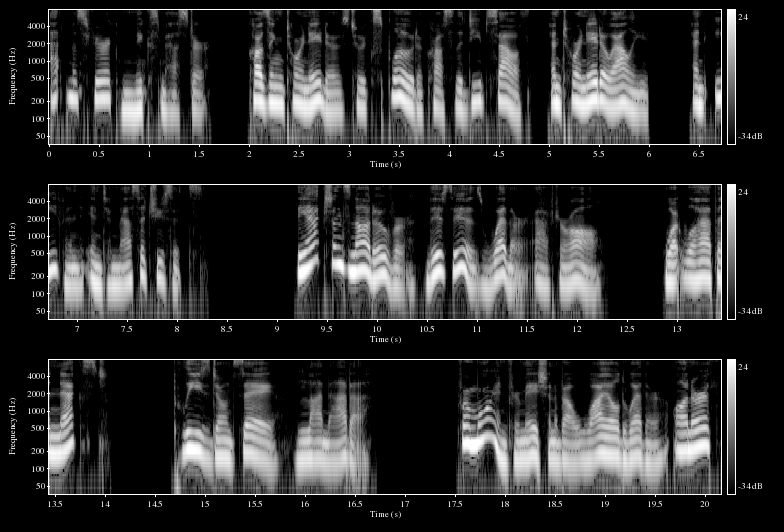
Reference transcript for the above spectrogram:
atmospheric mixmaster causing tornadoes to explode across the Deep South and Tornado Alley, and even into Massachusetts. The action's not over. This is weather, after all. What will happen next? Please don't say la nada. For more information about wild weather on Earth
